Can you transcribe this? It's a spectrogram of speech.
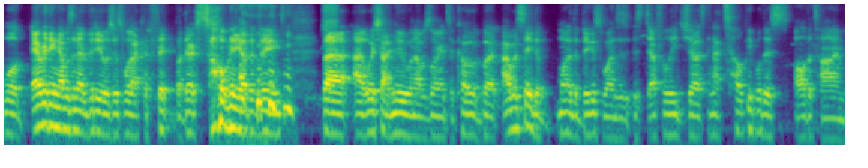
well, everything that was in that video is just what I could fit, but there's so many other things that I wish I knew when I was learning to code. But I would say that one of the biggest ones is, is definitely just, and I tell people this all the time,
